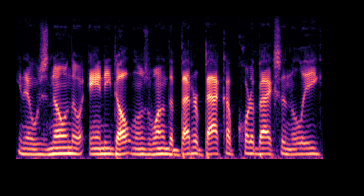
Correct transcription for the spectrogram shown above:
you know it was known that Andy Dalton was one of the better backup quarterbacks in the league.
